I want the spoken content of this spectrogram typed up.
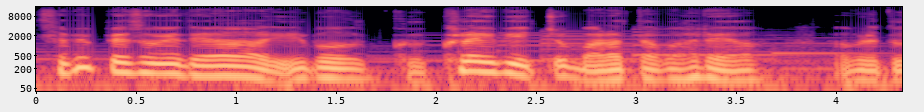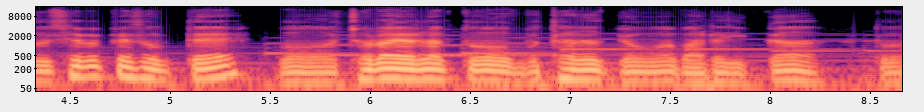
새벽 배송에 대한 일본 그 클레임이 좀 많았다고 하네요. 아무래도 새벽 배송 때 뭐 전화 연락도 못하는 경우가 많으니까 또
